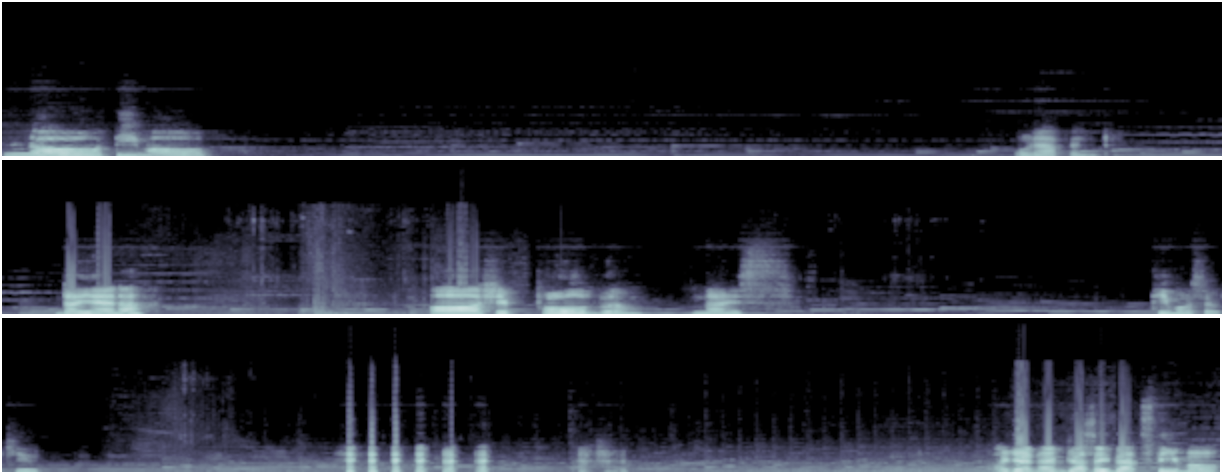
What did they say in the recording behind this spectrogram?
No, Teemo. What happened? Diana? Oh, she pulled them. Nice. Teemo's so cute. Again, I'm guessing that's Teemo.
